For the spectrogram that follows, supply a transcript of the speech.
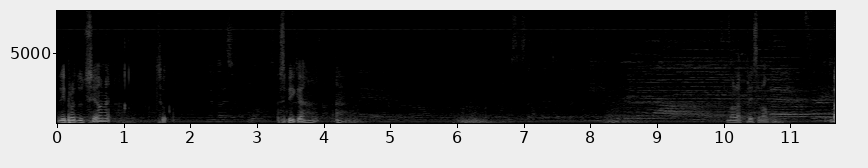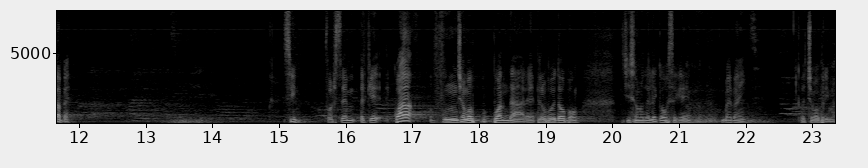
Riproduzione. Su. Speaker. Non l'ha preso, no. Vabbè. Sì, forse perché qua diciamo, può andare, però poi dopo ci sono delle cose che... Vai, vai, facciamo prima.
